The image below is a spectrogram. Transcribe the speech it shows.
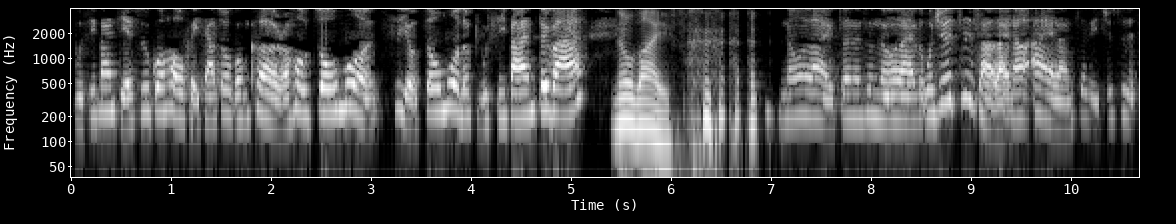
补习班结束过后，回家做功课，然后周末是有周末的补习班，对吧？No life，No life，真的是 No life。我觉得至少来到爱尔兰这里，就是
